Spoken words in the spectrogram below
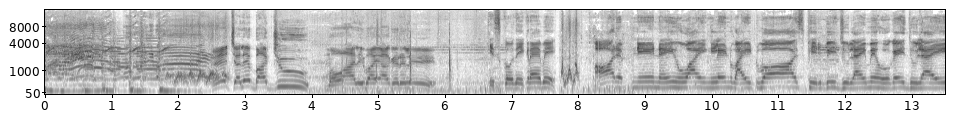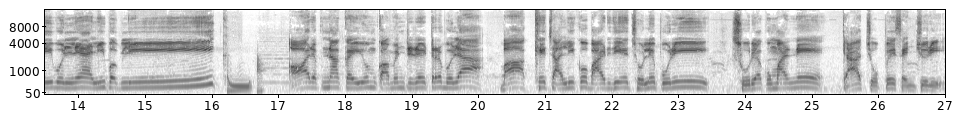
भाई। ए चले बाजू मवाली भाई आगे ले किसको देख रहे बे? और अपने नहीं हुआ इंग्लैंड व्हाइट वॉश फिर भी जुलाई में हो गई धुलाई बोलने वाली पब्लिक और अपना कयूम कमेंटेटर बोला बा अखे चाली को बांट दिए छोले पूरी। सूर्य कुमार ने, क्या चोपे सेंचुरी?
